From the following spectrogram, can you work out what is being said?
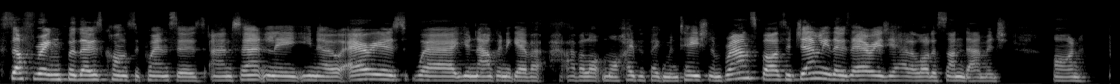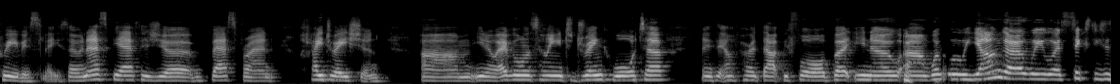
suffering for those consequences. And certainly you know areas where you're now going to give have a lot more hyperpigmentation and brown spots are generally those areas you had a lot of sun damage on previously. So an spf is your best friend hydration. Um, you know everyone's telling you to drink water. I think I've heard that before, but you know, um, when we were younger, we were 60 to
